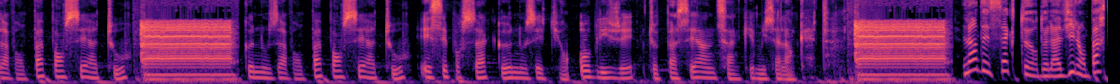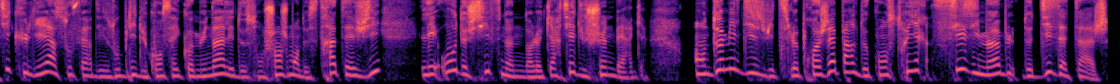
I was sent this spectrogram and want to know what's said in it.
n'avons pas pensé à tout. Que nous n'avons pas pensé à tout. Et c'est pour ça que nous étions obligés de passer à une cinquième mise à l'enquête. L'un des secteurs de la ville en particulier a souffert des oublis du conseil communal et de son changement de stratégie, les hauts de Schiffnen dans le quartier du Schönberg. En 2018, le projet parle de construire six immeubles de 10 étages.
